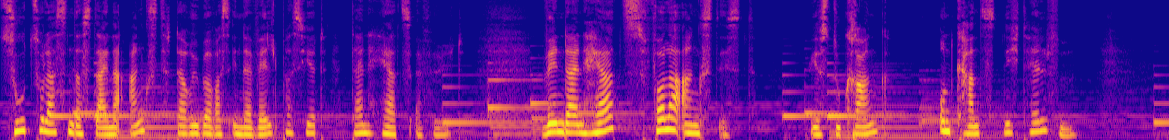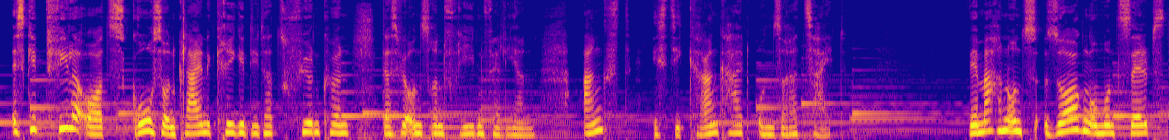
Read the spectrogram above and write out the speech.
zuzulassen, dass deine Angst darüber, was in der Welt passiert, dein Herz erfüllt. Wenn dein Herz voller Angst ist, wirst du krank und kannst nicht helfen. Es gibt vielerorts große und kleine Kriege, die dazu führen können, dass wir unseren Frieden verlieren. Angst ist die Krankheit unserer Zeit. Wir machen uns Sorgen um uns selbst,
